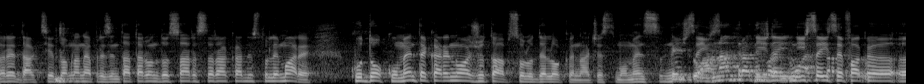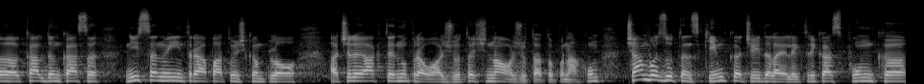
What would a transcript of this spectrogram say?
în redacție. Doamna ne-a prezentat, are un dosar săraca destul de mare, cu documente care nu ajută absolut deloc în acest moment. Nici, să nici, nici, nici să-i se facă uh, cald în casă, nici să nu intre apă atunci când plouă. Acele acte nu prea o ajută și nu au ajutat-o până acum. Ce am văzut în schimb că cei de la Electrica spun că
